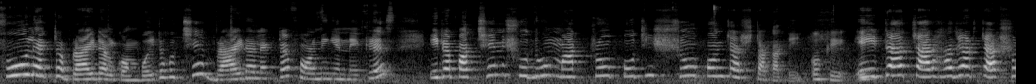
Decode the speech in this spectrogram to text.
ফুল একটা ব্রাইডাল কম্বো এটা হচ্ছে ব্রাইডাল একটা ফর্মিংয়ের নেকলেস এটা পাচ্ছেন শুধুমাত্র পঁচিশশো পঞ্চাশ টাকাতে। ওকে এইটা চার হাজার চারশো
